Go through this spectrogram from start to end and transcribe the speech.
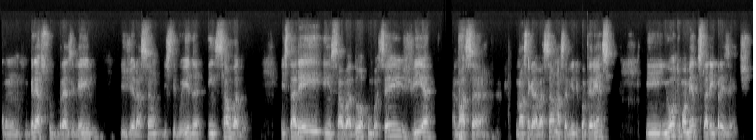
Congresso Brasileiro de Geração Distribuída em Salvador. Estarei em Salvador com vocês via a nossa, nossa gravação, nossa videoconferência, e em outro momento estarei presente.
